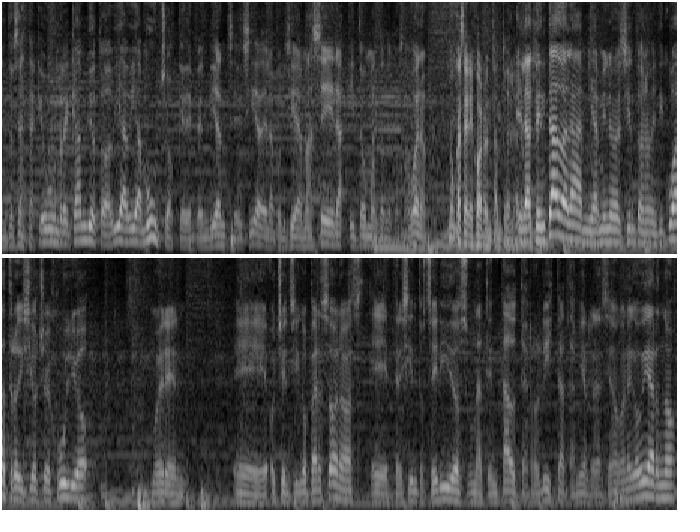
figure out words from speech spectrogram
Entonces, hasta que hubo un recambio, todavía había muchos que dependían, se decía, de la policía de Macera y todo un montón de cosas. Bueno, Nunca se alejaron tanto de la el atentado a la AMIA, 1994, 18 de julio, mueren eh, 85 personas, eh, 300 heridos, un atentado terrorista también relacionado con el gobierno.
